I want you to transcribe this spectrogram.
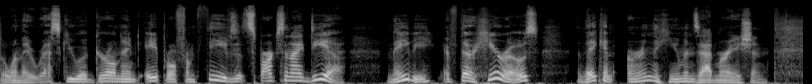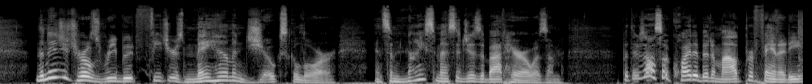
But when they rescue a girl named April from thieves, it sparks an idea. Maybe, if they're heroes, they can earn the humans' admiration. The Ninja Turtles reboot features mayhem and jokes galore, and some nice messages about heroism. But there's also quite a bit of mild profanity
